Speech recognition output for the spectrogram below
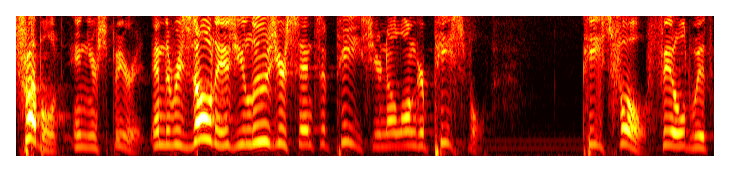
troubled in your spirit. And the result is you lose your sense of peace. You're no longer peaceful. Peaceful, filled with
